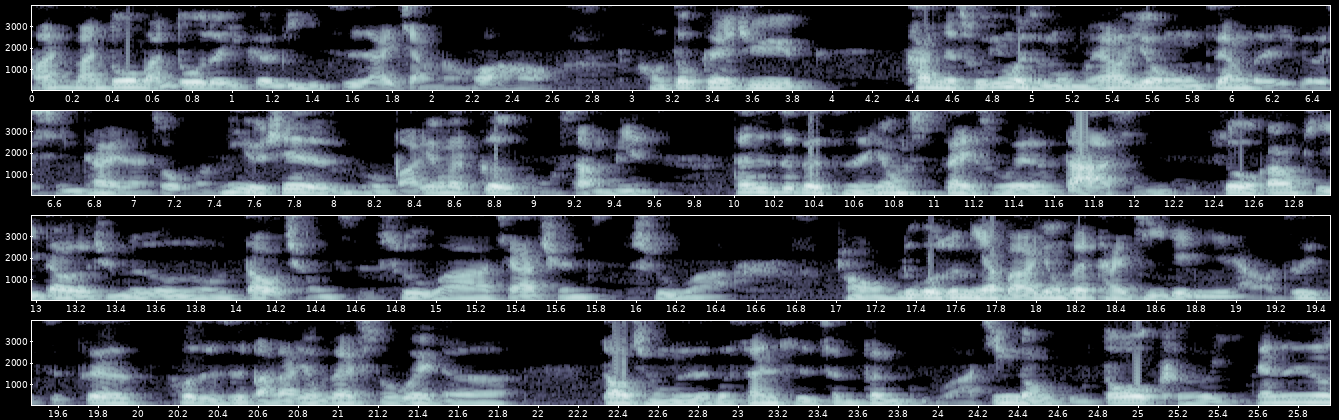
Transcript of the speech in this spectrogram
蛮蛮多蛮多的一个例子来讲的话，哈，好都可以去。看得出，因为什么我们要用这样的一个形态来做？你有些人我把它用在个股上面，但是这个只能用在所谓的大型股。所以我刚刚提到的全部都是道琼指数啊、加权指数啊。哦，如果说你要把它用在台积电也好，这这这，或者是把它用在所谓的道琼的这个三十成分股啊、金融股都可以。但是用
